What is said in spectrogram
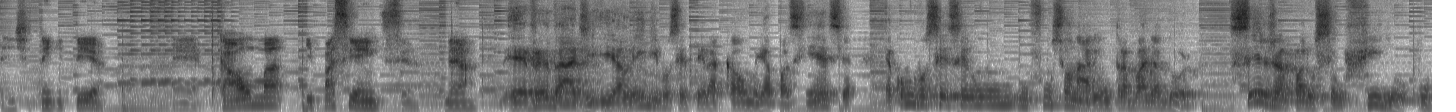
a gente tem que ter é, calma e paciência, né? É verdade. E além de você ter a calma e a paciência, é como você ser um, um funcionário, um trabalhador. Seja para o seu filho o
